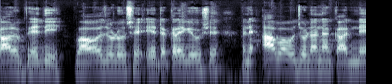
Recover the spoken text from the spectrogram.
કાળ ભેદી વાવાઝોડું છે એ ટકરાઈ ગયું છે અને આ વાવાઝોડાના કારણે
